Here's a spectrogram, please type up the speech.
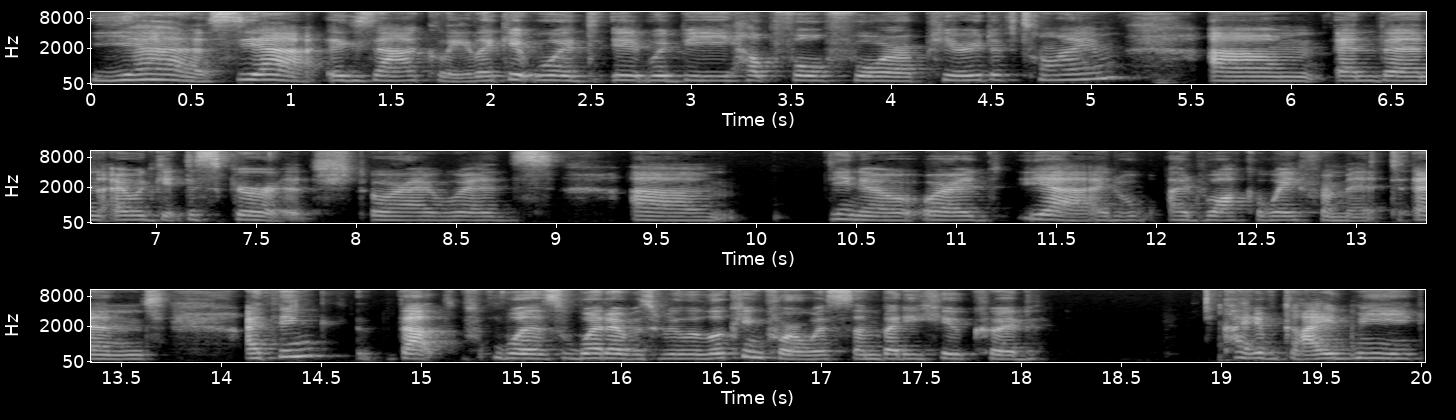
Yes, yeah, exactly. Like it would it would be helpful for a period of time, um, and then I would get discouraged, or I would, um, you know, or I'd yeah, I'd I'd walk away from it. And I think that was what I was really looking for was somebody who could kind of guide me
